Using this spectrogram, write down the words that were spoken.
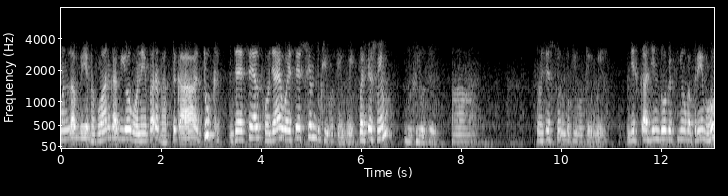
मतलब ये भगवान का वियोग होने पर भक्त का दुख जैसे अल्प हो जाए वैसे स्वयं दुखी होते हुए वैसे स्वयं दुखी होते हुए। हाँ वैसे स्वयं दुखी होते हुए जिसका जिन दो व्यक्तियों का प्रेम हो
